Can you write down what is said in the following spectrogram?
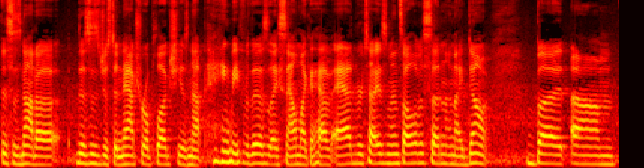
This is not a this is just a natural plug. She is not paying me for this. I sound like I have advertisements all of a sudden and I don't. But um,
